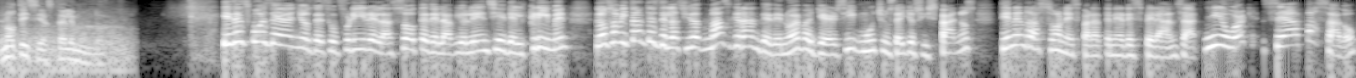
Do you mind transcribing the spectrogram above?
Noticias Telemundo. Y después de años de sufrir el azote de la violencia y del crimen, los habitantes de la ciudad más grande de Nueva Jersey, muchos de ellos hispanos, tienen razones para tener esperanza. Newark se ha pasado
